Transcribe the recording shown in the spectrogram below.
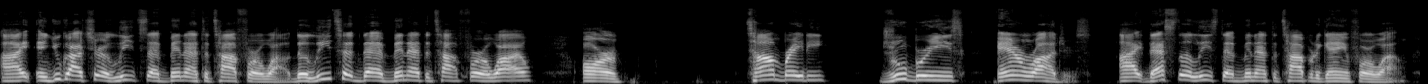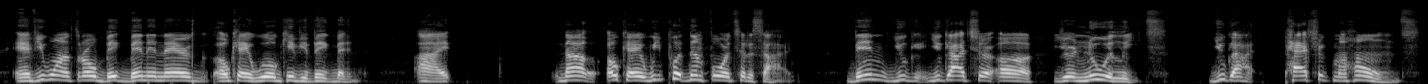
All right, and you got your elites that been at the top for a while. The elites that have been at the top for a while are Tom Brady, Drew Brees, Aaron Rodgers. All right, that's the elites that been at the top of the game for a while. And if you want to throw Big Ben in there, okay, we'll give you Big Ben. All right. Now, okay, we put them forward to the side. Then you you got your uh your new elites. You got Patrick Mahomes.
